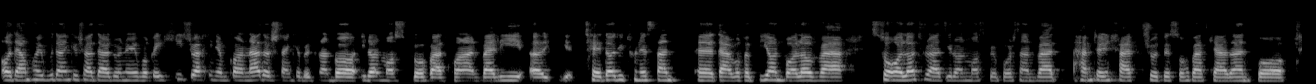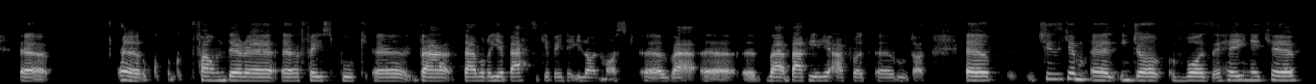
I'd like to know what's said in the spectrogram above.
آدم هایی بودن که شاید در دنیای واقعی هیچ وقت این امکان نداشتن که بتونن با ایلان ماسک صحبت کنن ولی تعدادی تونستن در واقع بیان بالا و سوالات رو از ایلان ماسک بپرسن و همچنین ختم شد به صحبت کردن با فاوندر فیسبوک و در واقع یه بحثی که بین ایلان ماسک و و بقیه افراد رو داد. چیزی که اینجا واضحه اینه که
